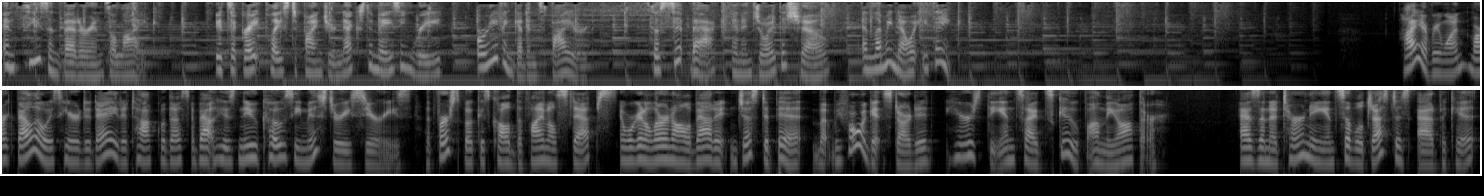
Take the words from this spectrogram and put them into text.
and seasoned veterans alike. It's a great place to find your next amazing read or even get inspired. So sit back and enjoy the show and let me know what you think. Hi, everyone. Mark Bello is here today to talk with us about his new Cozy Mystery series. The first book is called The Final Steps, and we're going to learn all about it in just a bit. But before we get started, here's the inside scoop on the author. As an attorney and civil justice advocate,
